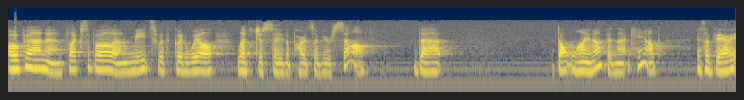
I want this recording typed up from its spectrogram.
open and flexible and meets with goodwill, let's just say the parts of yourself that don't line up in that camp, is a very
